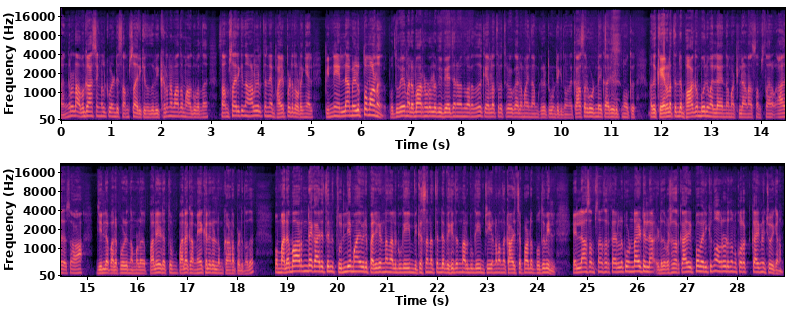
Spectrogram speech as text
തങ്ങളുടെ അവകാശങ്ങൾക്ക് വേണ്ടി സംസാരിക്കുന്നത് വിഘടനവാദമാകുമെന്ന് സംസാരിക്കുന്ന ആളുകൾ തന്നെ ഭയപ്പെട്ടു തുടങ്ങിയാൽ പിന്നെ എല്ലാം എളുപ്പമാണ്. പൊതുവേ മലബാറിനോടുള്ള വിവേചനം എന്ന് പറയുന്നത് കേരളത്തിൽ എത്രയോ കാലമായി നാം കേട്ടുകൊണ്ടിരിക്കുന്നതാണ്. കാസർഗോഡിന്റെ കാര്യം എടുത്ത് നോക്ക്. അത് കേരളത്തിന്റെ ഭാഗം പോലുമല്ല എന്ന മട്ടിലാണ് ആ സംസ്ഥാനം ആ ജില്ല പലപ്പോഴും നമ്മൾ പലയിടത്തും പല മേഖലകളിലും കാണപ്പെടുന്നത്. അപ്പോൾ മലബാറിന്റെ കാര്യത്തിൽ തുല്യമായ ഒരു പരിഗണന നൽകുകയും വികസനത്തിന്റെ വിഹിതം നൽകുകയും ചെയ്യണമെന്ന കാഴ്ചപ്പാട് പൊതുവിൽ എല്ലാ സംസ്ഥാന സർക്കാരുകൾക്കും ഉണ്ടായിട്ടില്ല. ഇടതുപക്ഷ സർക്കാർ ഇപ്പോൾ ഭരിക്കുന്നു. അവരോട് നമുക്ക് കുറേ കാര്യങ്ങൾ ചോദിക്കണം.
